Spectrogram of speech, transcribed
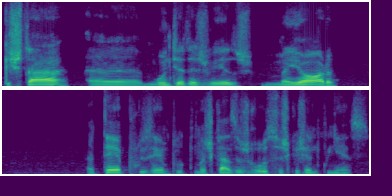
que está uh, muitas das vezes maior até, por exemplo, que umas casas russas que a gente conhece.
